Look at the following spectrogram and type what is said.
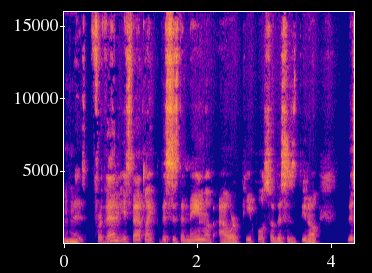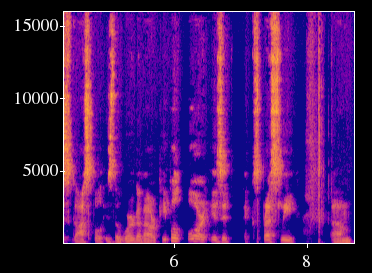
Mm-hmm. For them, is that like this is the name of our people? So this is, you know, this gospel is the word of our people, or is it expressly um,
